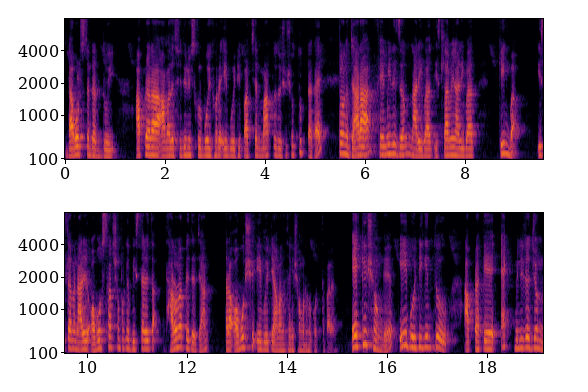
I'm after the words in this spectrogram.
ডাবল স্ট্যান্ডার্ড দুই। আপনারা আমাদের সিজন স্কুল বই ঘরে এই বইটি পাচ্ছেন মাত্র দুশো সত্তর টাকায়। সুতরাং যারা ফেমিনিজম নারীবাদ, ইসলামী নারীবাদ কিংবা ইসলামে নারীর অবস্থান সম্পর্কে বিস্তারিত ধারণা পেতে চান, তারা অবশ্যই এই বইটি আমাদের থেকে সংগ্রহ করতে পারেন। একই সঙ্গে এই বইটি কিন্তু আপনাকে এক মিনিটের জন্য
